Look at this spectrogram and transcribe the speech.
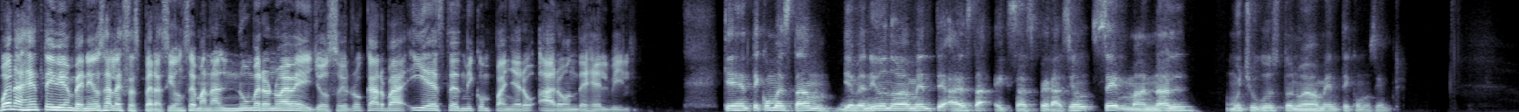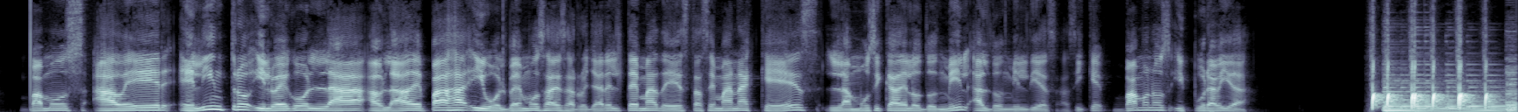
Buena gente y bienvenidos a la exasperación semanal número 9. Yo soy Rocarba y este es mi compañero Aaron de Hellville. ¿Qué gente? ¿Cómo están? Bienvenidos nuevamente a esta exasperación semanal. Mucho gusto nuevamente, como siempre. Vamos a ver el intro y luego la hablada de paja y volvemos a desarrollar el tema de esta semana que es la música de los 2000 al 2010. Así que vámonos y pura vida.「じゃんじゃんじゃん」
